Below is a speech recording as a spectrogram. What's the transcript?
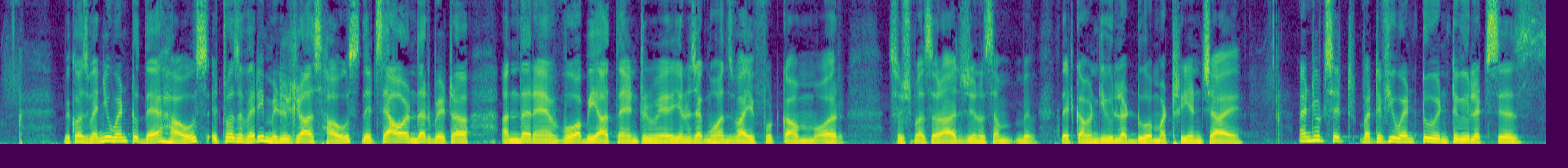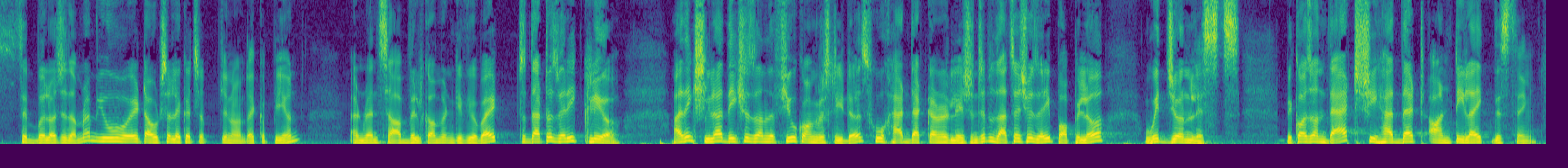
Because when you went to their house, it was a very middle class house. They'd say, "Oh, andar beta, andar hai, wo abhi aate hain interview." mein." You know, Jagmohan's wife would come or Sushma Swaraj. You know, some they'd come and give you laddu or matri and chai, and you'd sit. But if you went to interview, let's say Sibal or Chidambaram, you wait outside like a you know like a peon, and when Saab will come and give you a bite. So that was very clear. I think Sheila Dikshit is one of the few Congress leaders who had that kind of relationship. So that's why she was very popular with journalists. Because on that, she had that auntie like this thing.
